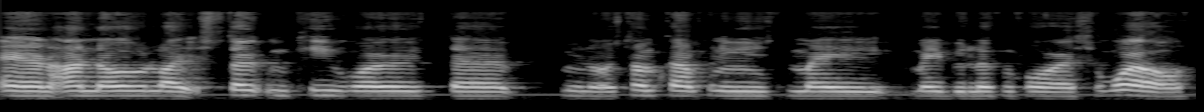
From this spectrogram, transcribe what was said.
and I know like certain keywords that you know some companies may may be looking for as well.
